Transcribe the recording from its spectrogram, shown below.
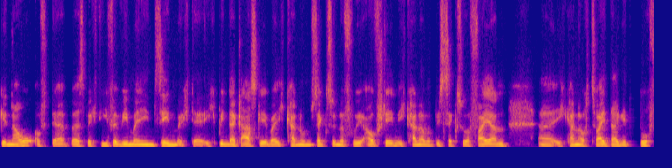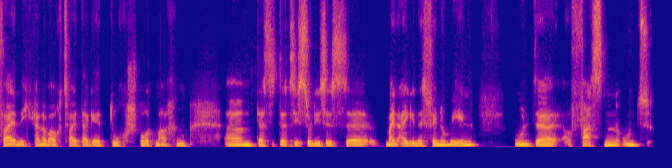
genau auf der Perspektive, wie man ihn sehen möchte. Ich bin der Gastgeber, ich kann um 6 Uhr in der Früh aufstehen, ich kann aber bis 6 Uhr feiern, äh, ich kann auch zwei Tage durchfeiern, ich kann aber auch zwei Tage durch Sport machen. Ähm, das, das ist so dieses, äh, mein eigenes Phänomen. Und äh, Fasten und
